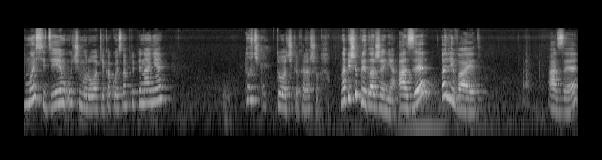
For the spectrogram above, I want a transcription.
Мы сидим, учим уроки. Какой знак препинания? Точка. Точка, хорошо. Напиши предложение. Азер поливает. Азер.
